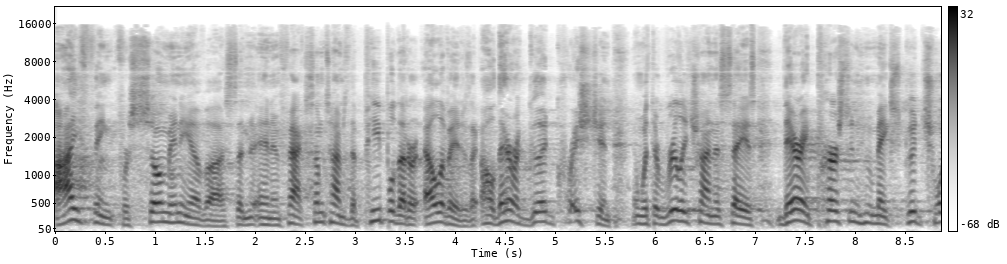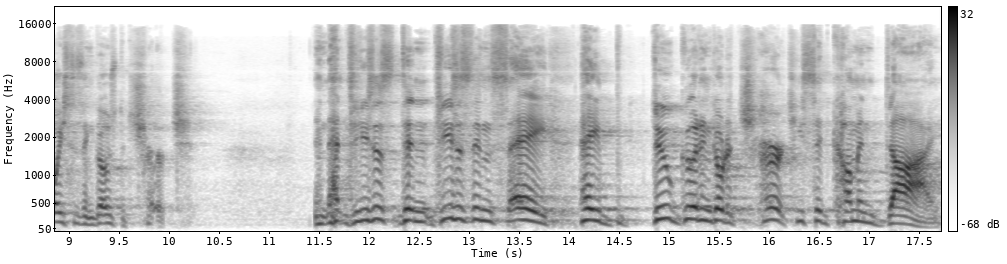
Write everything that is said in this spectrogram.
I think for so many of us, and, and, in fact, sometimes the people that are elevated, like, oh, they're a good Christian. And what they're really trying to say is they're a person who makes good choices and goes to church. And that Jesus didn't, Jesus didn't say, hey, do good and go to church. He said, come and die.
